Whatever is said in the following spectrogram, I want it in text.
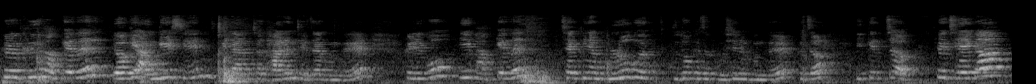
그리고 그 밖에는 여기 안 계신 그냥 저 다른 제자분들 그리고 이 밖에는 제 그냥 블로그 구독해서 보시는 분들 그죠? 있겠죠? 그 제가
